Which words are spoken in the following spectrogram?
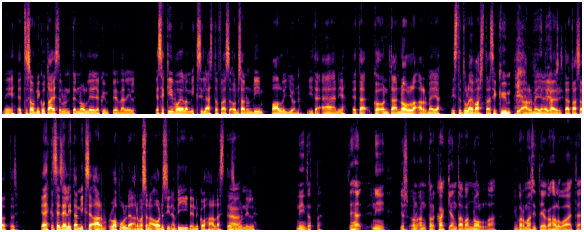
Niin, että se on niinku taistelu niiden nollien ja kymppien välillä. Ja sekin voi olla, miksi Last of Us on saanut niin paljon niitä ääniä, että kun on tämä nolla-armeija, niin tulee vastaan se kymppi-armeija, joka yrittää tasoittaa se. Ja ehkä se selittää, miksi se arv- lopullinen arvosana on siinä viiden kohdalla sitten Jaa. suunnilleen. Niin, totta. Sehän, niin, jos on antanut, kaikki antaa vain nollaa, niin varmaan sitten joka haluaa, että,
